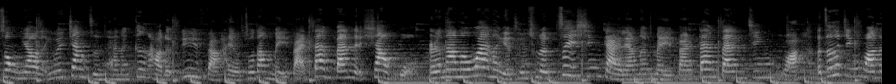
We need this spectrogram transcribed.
重要的，因为这样子才能更好的预防，还有做到美白淡斑的效果。而 Nano White 呢，也推出了最新改良的美白淡斑精华，而这个精华呢，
